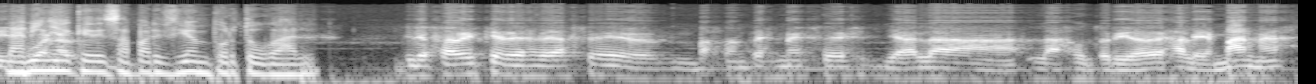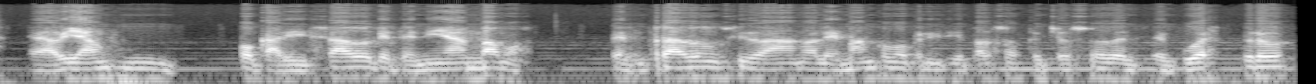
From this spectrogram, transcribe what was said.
Sí, la niña bueno, que desapareció en Portugal. Ya sabes que desde hace bastantes meses ya la- las autoridades alemanas habían focalizado que tenían, vamos, centrado a un ciudadano alemán como principal sospechoso del secuestro,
